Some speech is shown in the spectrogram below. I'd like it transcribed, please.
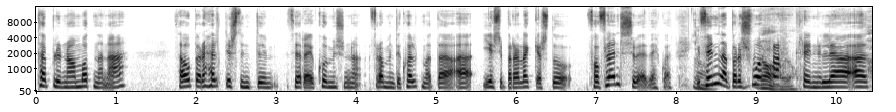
töfluna á modnana þá bara held ég stundum þegar ég komi svona framöndi kvöldmata að ég sé bara leggjast og fá flensu eða eitthvað. Ég finn það bara svo hratt hreinilega að,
